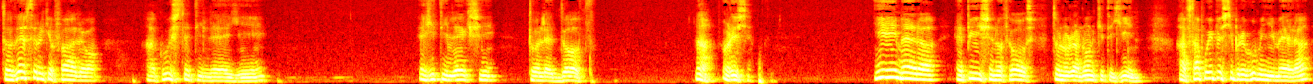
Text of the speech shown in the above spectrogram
Το δεύτερο κεφάλαιο, ακούστε τι λέγει, έχει τη λέξη το λεντόθ. Να, ορίστε. Η ημέρα επίσης ο Θεός των ουρανών και τη γη. Αυτά που είπε στην προηγούμενη ημέρα,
